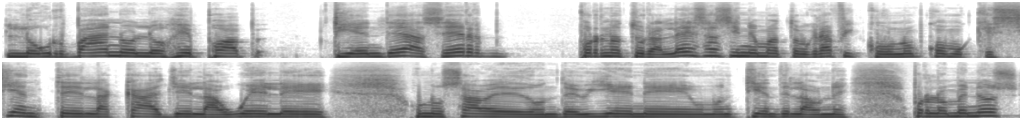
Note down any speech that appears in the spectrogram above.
lo urbano, lo hip hop tiende a ser por naturaleza cinematográfico, uno como que siente la calle, la huele, uno sabe de dónde viene, uno entiende la... Por lo menos,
